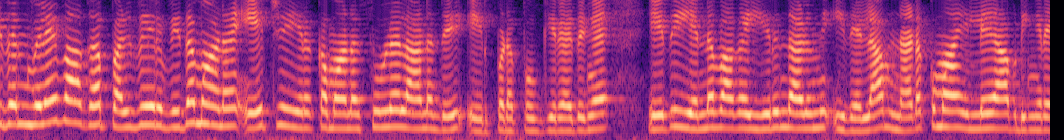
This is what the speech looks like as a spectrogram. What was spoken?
இதன் விளைவாக பல்வேறு விதமான ஏற்ற இறக்கமான சூழலானது ஏற்பட போகிறதுங்க. எது என்னவாக இருந்தாலும் இதெல்லாம் நடக்குமா இல்லையா அப்படிங்கிற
